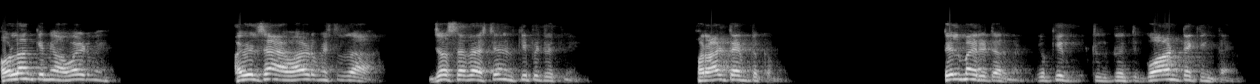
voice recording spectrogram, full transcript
How long can you avoid me? I will say I avoid Mr. Joe Sebastian and keep it with me for all time to come. Till my retirement, you keep to, to- to go on taking time.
